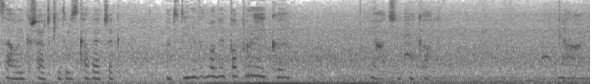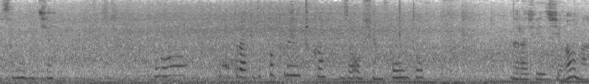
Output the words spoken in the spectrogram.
Całe krzaczki truskaweczek. A tutaj nawet mamy paprykę. Ja cię pika. Ja, niesamowicie. O, naprawdę papryczka za 8 funtów. Na razie jest zielona.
